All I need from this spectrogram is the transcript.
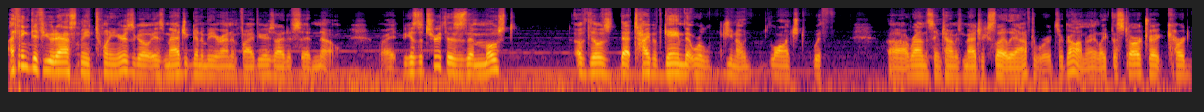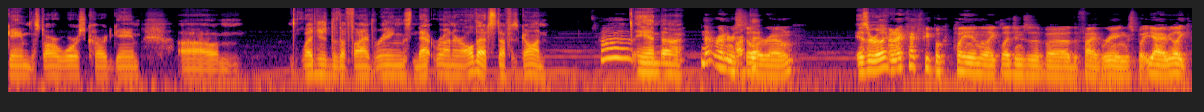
I think if you had asked me twenty years ago, is Magic going to be around in five years, I'd have said no, right? Because the truth is, is that most of those that type of game that were you know launched with uh, around the same time as Magic, slightly afterwards, are gone. Right, like the Star Trek card game, the Star Wars card game, um, Legend of the Five Rings, Netrunner, all that stuff is gone. Uh, And uh, Netrunner's Aren't still they? around. is it really? And I catch people playing like Legends of uh, the Five Rings, but yeah, I mean like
